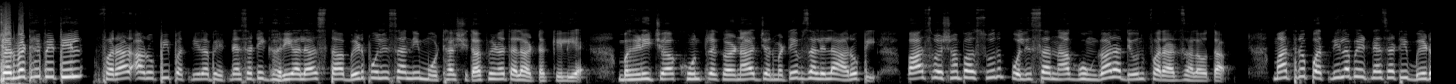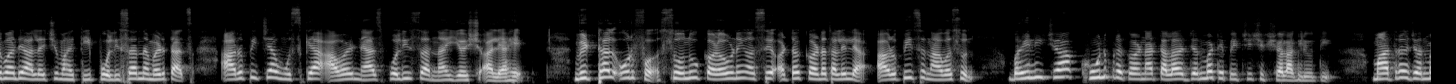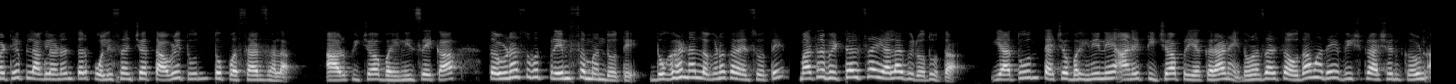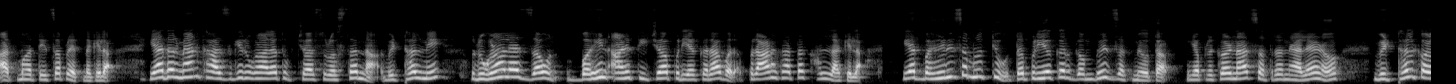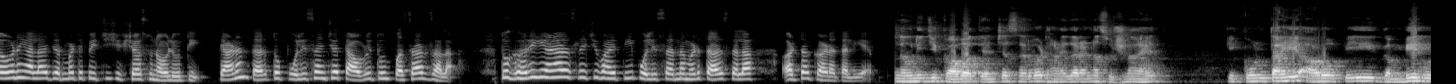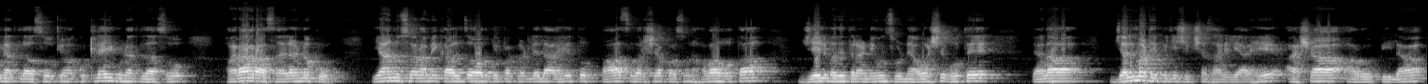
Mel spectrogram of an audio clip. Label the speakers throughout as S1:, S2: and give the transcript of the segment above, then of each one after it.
S1: जन्मठेपेतील फरार आरोपी पत्नीला भेटण्यासाठी घरी आला असता बीड पोलिसांनी मोठ्या शिताफीनं त्याला अटक केली आहे. बहिणीच्या खून प्रकरणात जन्मठेप झालेला आरोपी पाच वर्षांपासून पोलिसांना गुंगारा देऊन फरार झाला होता. मात्र पत्नीला भेटण्यासाठी बीडमध्ये आल्याची माहिती पोलिसांना मिळताच आरोपीच्या मुसक्या आवडण्यास पोलिसांना यश आले आहे. विठ्ठल उर्फ सोनू कळवणे असे अटक करण्यात आलेल्या आरोपीचं नाव असून बहिणीच्या खून प्रकरणात त्याला जन्मठेपेची शिक्षा लागली होती. मात्र जन्मठेप लागल्यानंतर पोलिसांच्या तावडीतून तो पसार झाला. आरोपीच्या बहिणीचे एका तरुणासोबत प्रेम संबंध होते. दोघांना लग्न करायचे होते. मात्र विठ्ठलचा याला विरोध होता. यातून त्याच्या बहिणीने आणि तिच्या प्रियकराने दोन हजार चौदा मध्ये विष प्राशन करून आत्महत्येचा प्रयत्न केला. या दरम्यान खासगी रुग्णालयात उपचार सुरू असताना विठ्ठलने रुग्णालयात जाऊन बहीण आणि तिच्या प्रियकरावर प्राणघातक हल्ला केला. यात बहिणीचा मृत्यू तर प्रियकर गंभीर जखमी होता. या प्रकरणात सत्र न्यायालयानं विठ्ठल कळवणे याला जन्मठेपेची शिक्षा सुनावली होती. त्यानंतर तो पोलिसांच्या तावडीतून पसार झाला. तो घरी येणार असल्याची माहिती पोलिसांना मिळताच त्याला अटक करण्यात आली आहे.
S2: नवनीतजी कावत यांच्या सर्व ठाणेदारांना सूचना आहेत की कोणताही आरोपी गंभीर गुन्ह्यातला असो किंवा कुठल्याही गुन्ह्यातला असो फरार असायला नको. यानुसार आम्ही काल जो आरोपी पकडलेला आहे तो पाच वर्षापासून हवा होता. जेलमध्ये त्याला नेऊन सोडणे आवश्यक होते. त्याला जन्मठेपेची शिक्षा झालेली आहे. अशा आरोपीला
